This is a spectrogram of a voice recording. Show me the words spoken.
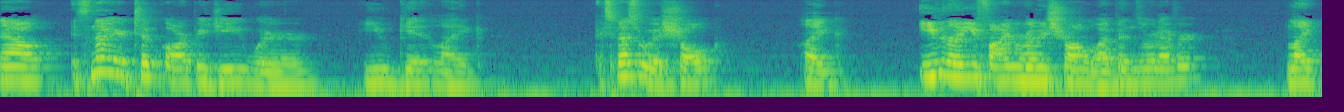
Now, it's not your typical RPG where you get like especially with Shulk, like even though you find really strong weapons or whatever, like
